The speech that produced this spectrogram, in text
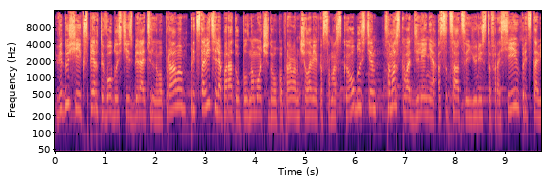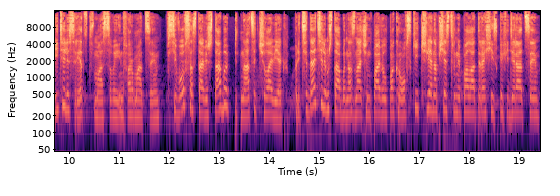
ведущие эксперты в области избирательного права, представители аппарата уполномоченного по правам человека в Самарской области, Самарского отделения Ассоциации юристов России, представители средств массовой информации. Всего в составе штаба 15 человек. Председателем штаба назначен Павел Покровский, член Общественной палаты Российской Федерации.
